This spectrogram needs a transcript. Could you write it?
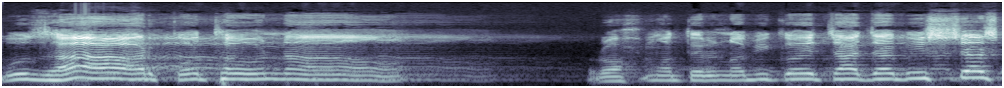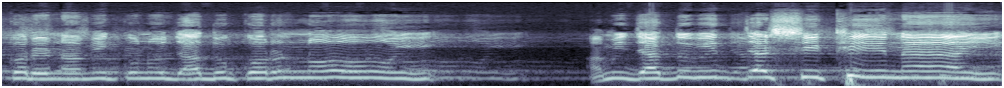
বুঝার কোথাও না। রহমতের নবী কয়ে, চাচা, বিশ্বাস করেন, আমি কোনো জাদুকর নই। আমি জাদুবিদ্যা শিখি নাই।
